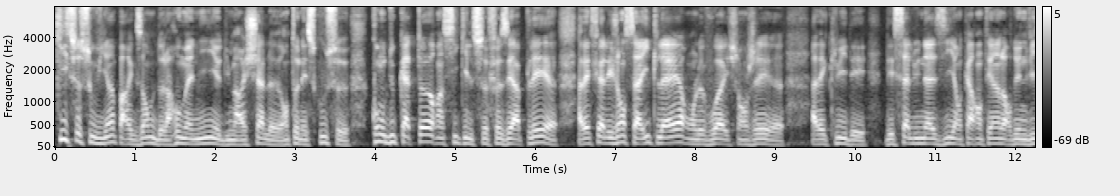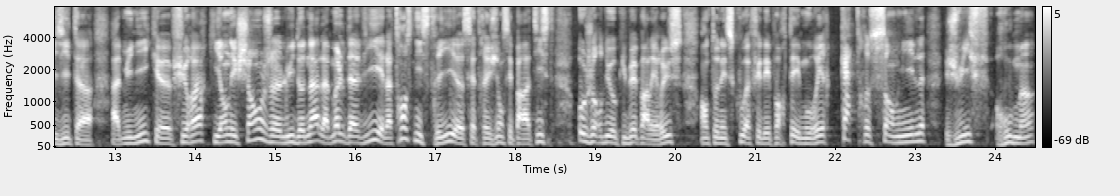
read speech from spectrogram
Qui se souvient par exemple de la Roumanie du maréchal Antonescu, ce conducateur ainsi qu'il se faisait appeler, euh, avait fait allégeance à Hitler, on le voit échanger euh, avec lui des, saluts nazis en 41 lors d'une visite à, à Munich, Führer qui en échange lui donna la Moldavie et la Transnistrie, cette région séparatiste aujourd'hui occupée par les Russes. Antonescu a fait déporter et mourir 400 000 juifs roumains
